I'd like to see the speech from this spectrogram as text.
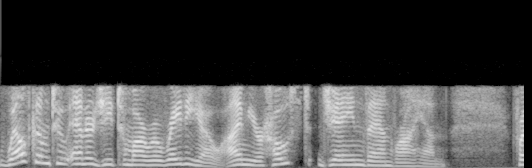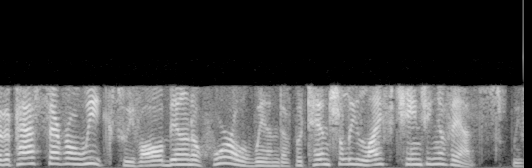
Welcome to Energy Tomorrow Radio. I'm your host, Jane Van Ryan. For the past several weeks, we've all been in a whirlwind of potentially life changing events. We've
